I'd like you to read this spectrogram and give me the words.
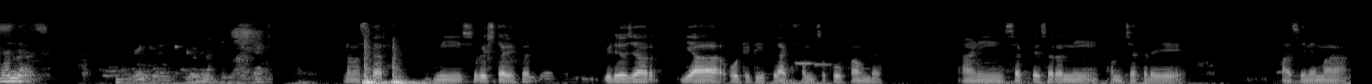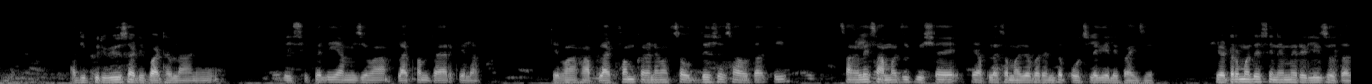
धन्यवाद. नमस्कार. मी सुरेश तळेकर. व्हिडिओजार या ओ टी टी प्लॅटफॉर्मचं को फाउंडर आणि सकटे सरांनी आमच्याकडे हा सिनेमा आधी प्रिव्ह्यूसाठी पाठवला आणि बेसिकली आम्ही जेव्हा प्लॅटफॉर्म तयार केला तेव्हा हा प्लॅटफॉर्म करण्यामागचा उद्देश असा होता की चांगले सामाजिक विषय हे आपल्या समाजापर्यंत पोचले गेले पाहिजेत थिएटरमध्ये सिनेमे रिलीज होतात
